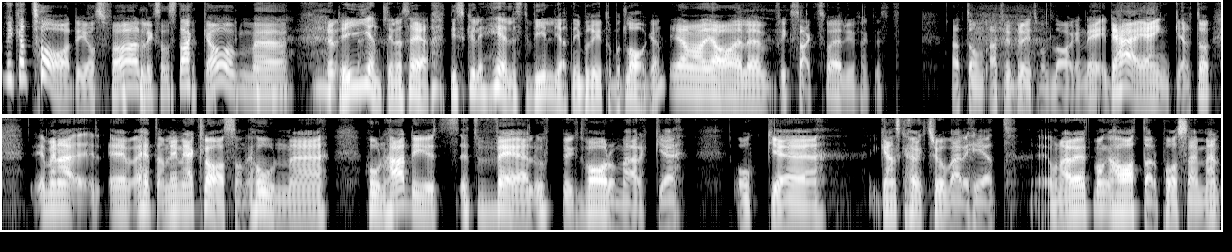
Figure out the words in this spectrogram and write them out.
vi kan ta det oss för. Liksom, snacka om... Eh, Det är egentligen att säga, vi skulle helst vilja att ni bryter mot lagen. Ja, ja, eller exakt så är det ju faktiskt. Att, de, att vi bryter mot lagen. Det, det här är enkelt. Och, jag menar, eh, eh vad heter hon? Linnea Claesson. Hon, eh, hon hade ju ett, ett väl uppbyggt varumärke. Och eh, ganska hög trovärdighet. Eh, hon hade rätt många hatare på sig. Men,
